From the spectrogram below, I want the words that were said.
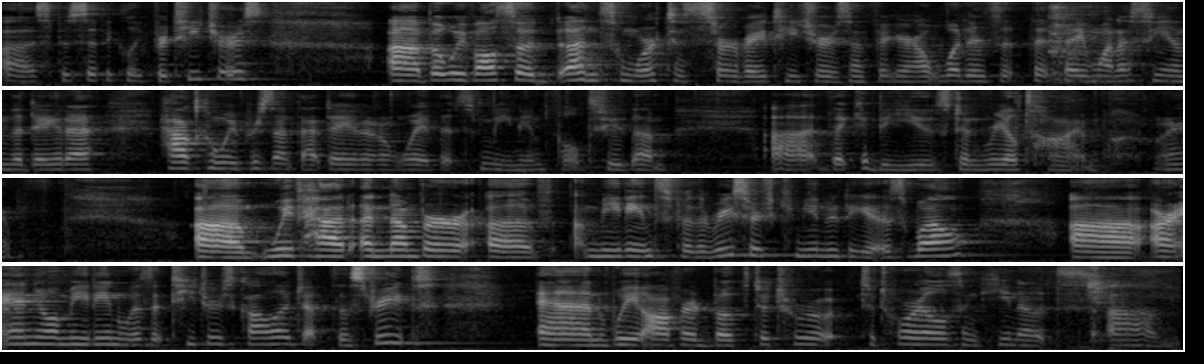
uh, specifically for teachers. Uh, but we've also done some work to survey teachers and figure out what is it that they want to see in the data. How can we present that data in a way that's meaningful to them, uh, that can be used in real time, right? Um, we've had a number of meetings for the research community as well. Uh, our annual meeting was at Teachers College up the street, and we offered both tutor tutorials and keynotes um,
